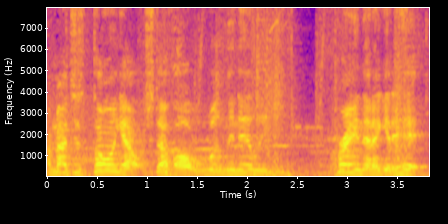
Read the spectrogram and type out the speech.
I'm not just throwing out stuff all willy-nilly, praying that I get a hit.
